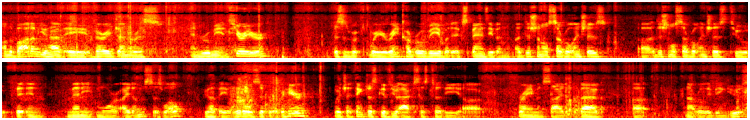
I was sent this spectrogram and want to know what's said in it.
On the bottom, you have a very generous and roomy interior. This is where your rain cover will be, but it expands even additional several inches, uh, additional several inches to fit in many more items as well. You have a little zipper over here, which I think just gives you access to the uh, frame inside of the bag, uh, not really being used.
